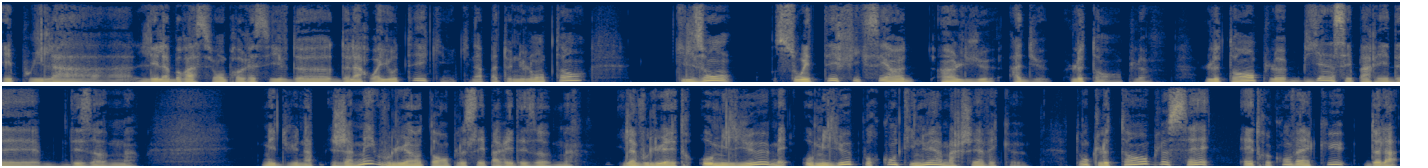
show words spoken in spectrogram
et puis l'élaboration progressive de, la royauté, qui, qui n'a pas tenu longtemps, qu'ils ont souhaité fixer un, un lieu à Dieu, le temple le temple bien séparé des, hommes. Mais Dieu n'a jamais voulu un temple séparé des hommes. Il a voulu être au milieu, mais au milieu pour continuer à marcher avec eux. Donc le temple, c'est être convaincu de la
